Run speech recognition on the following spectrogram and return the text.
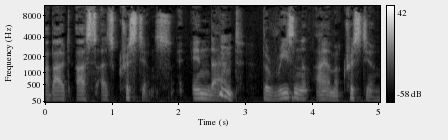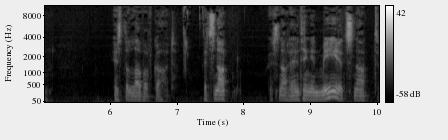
about us as Christians, in that hmm. the reason I am a Christian is the love of God. It's not it's not anything in me, it's not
